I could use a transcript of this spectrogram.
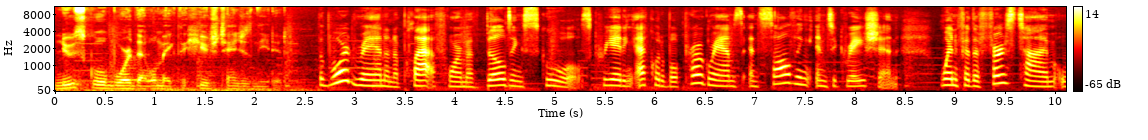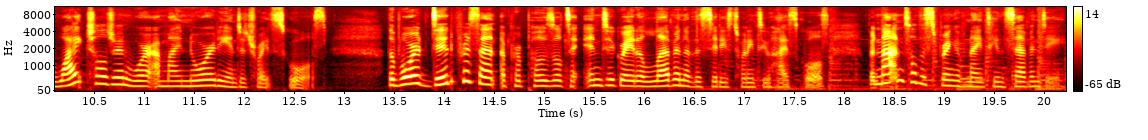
new school board that will make the huge changes needed. The board ran on a platform of building schools, creating equitable programs, and solving integration when for the first time white children were a minority in Detroit schools. The board did present a proposal to integrate 11 of the city's 22 high schools, but not until the spring of 1970.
